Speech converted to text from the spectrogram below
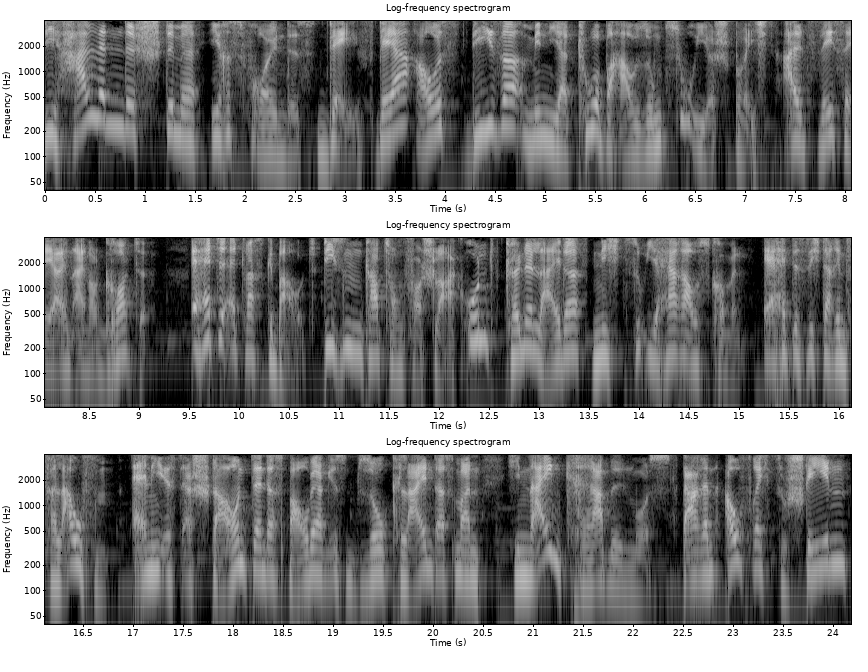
die hallende Stimme ihres Freundes Dave, der aus dieser Miniaturbehausung zu ihr spricht, als säße er in einer Grotte. Er hätte etwas gebaut, diesen Kartonvorschlag, und könne leider nicht zu ihr herauskommen. Er hätte sich darin verlaufen. Annie ist erstaunt, denn das Bauwerk ist so klein, dass man hineinkrabbeln muss. Darin aufrecht zu stehen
